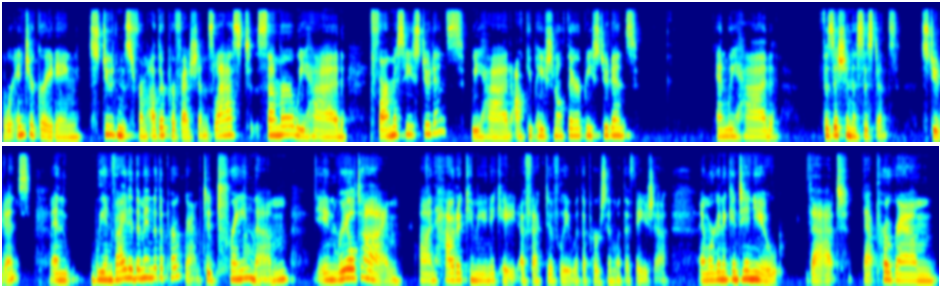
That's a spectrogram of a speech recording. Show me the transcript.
we're integrating students from other professions. Last summer, we had pharmacy students, we had occupational therapy students, and we had physician assistants students. And we invited them into the program to train them in real time on how to communicate effectively with a person with aphasia. And we're going to continue that that program.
